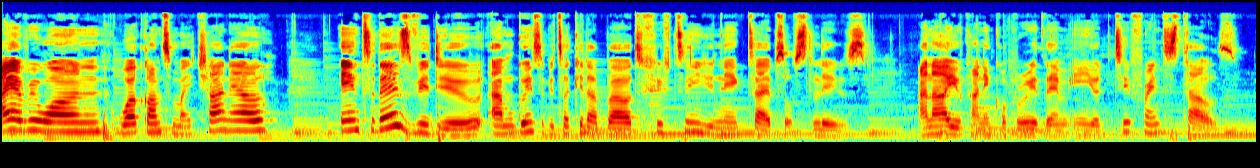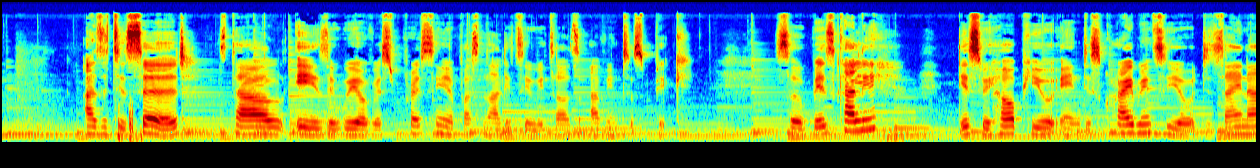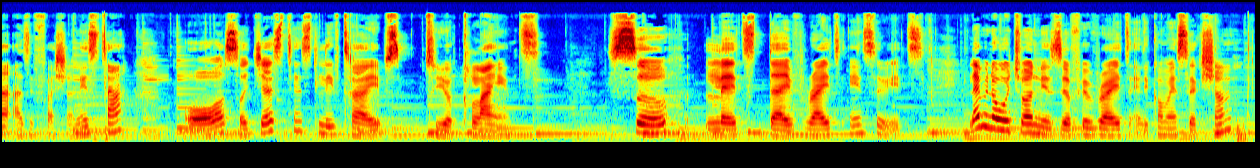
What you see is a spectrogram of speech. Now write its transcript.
hi everyone. Welcome to my channel. In today's video i'm going to be talking about 15 unique types of sleeves and how you can incorporate them in your different styles. As it is said style is a way of expressing your personality without having to speak. So basically this will help you in describing to your designer as a fashionista or suggesting sleeve types to your clients. So let's dive right into it. Let me know which one is your favorite in the comment section.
